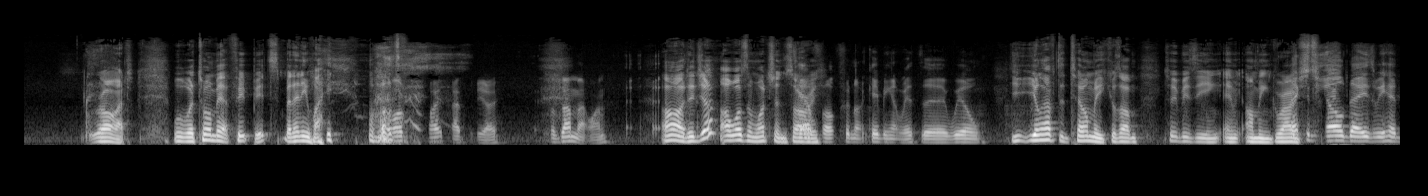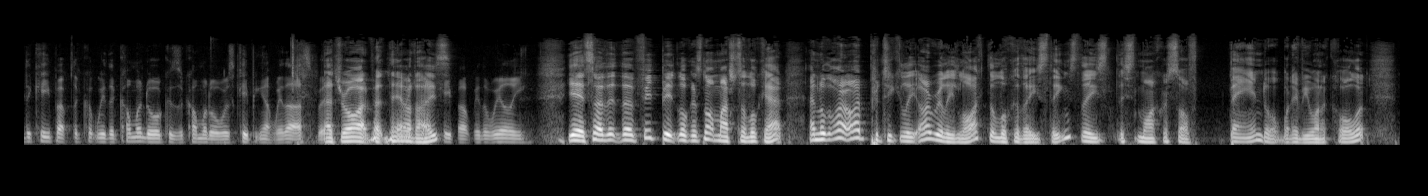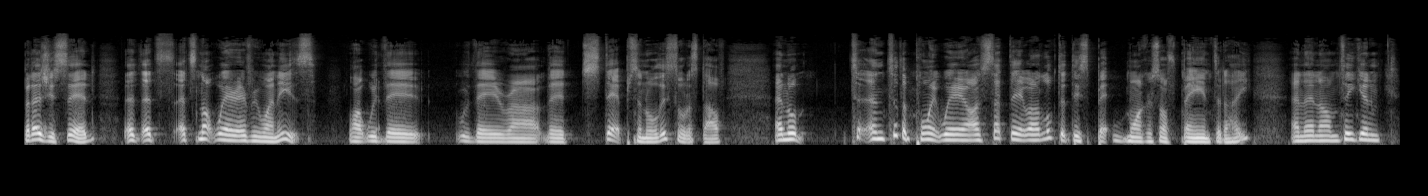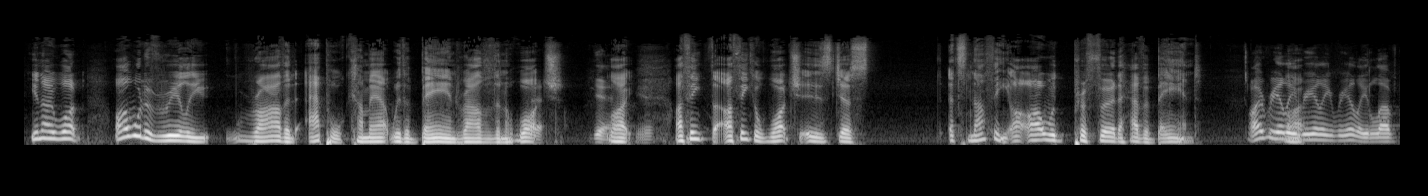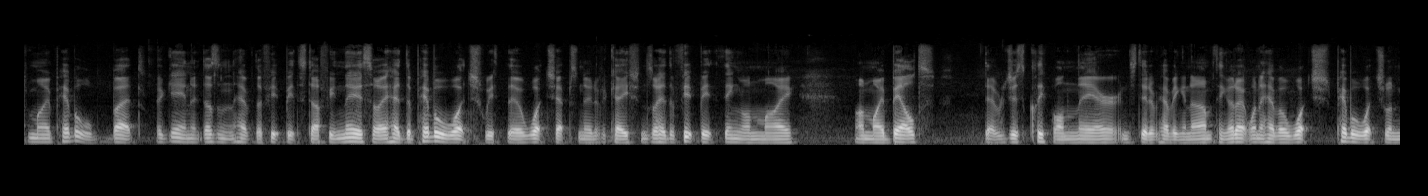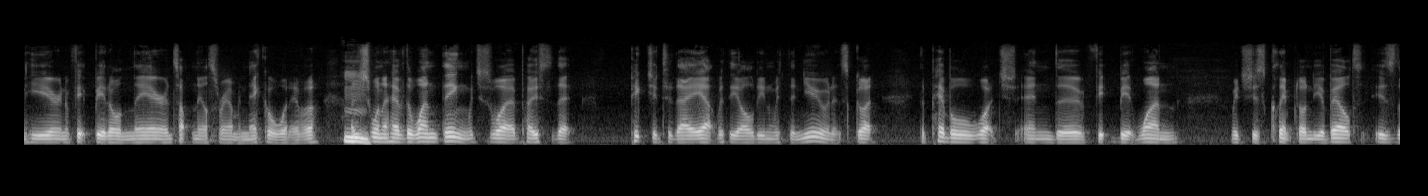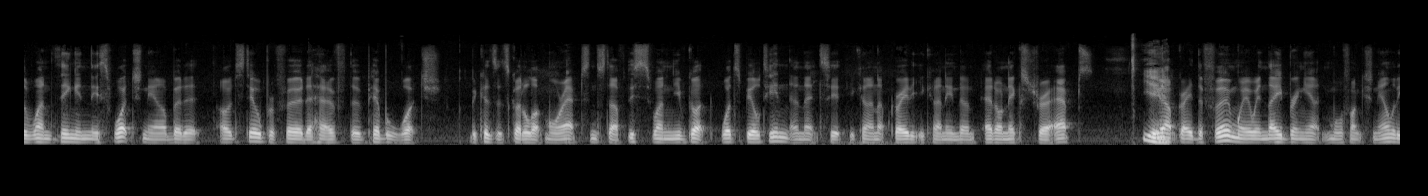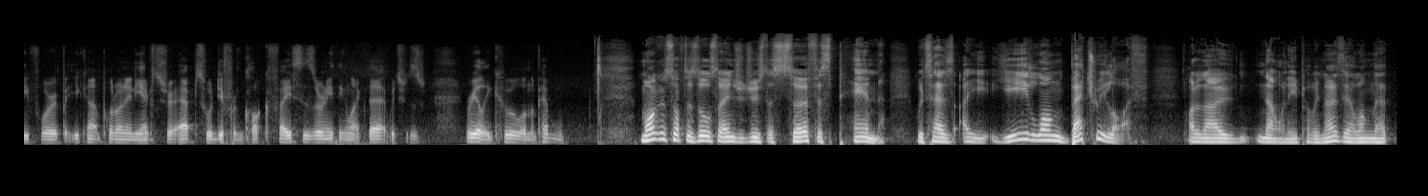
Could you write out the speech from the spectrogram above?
Right. Well, we're talking about Fitbits, but anyway. So I've played that video. I've done that one. oh, did you? I wasn't watching. It's our Sorry. fault for not keeping up with the wheel. You, you'll have to tell me because I'm too busy and I'm engrossed. Back in the old days, we had to keep up the, with the Commodore because the Commodore was keeping up with us. But That's right. But nowadays, keep up with the wheelie. Yeah, so the, the Fitbit look, it's not much to look at, and look, I, I particularly, I really like the look of these things, these this Microsoft Band or whatever you want to call it. But as you said, it, it's it's not where everyone is, like with their with their uh, their steps and all this sort of stuff, and look. To, and to the point where I sat there, I looked at this Microsoft Band today, and then I'm thinking, you know what? I would have really rathered Apple come out with a band rather than a watch. Yeah, Like yeah. I think that I think a watch is just it's nothing. I, I would prefer to have a band. I really, Right. really, really loved my Pebble, but again, it doesn't have the Fitbit stuff in there. So I had the Pebble watch with the Watch apps notifications. I had the Fitbit thing on my on my belt that would just clip on there instead of having an arm thing. I don't want to have a watch Pebble watch on here and a Fitbit on there and something else around my neck or whatever. I just hmm. want to have the one thing, which is why I posted that picture today out with the old in with the new, and it's got the Pebble watch and the Fitbit one which is clamped onto your belt, is the one thing in this watch now. But it, I would still prefer to have the Pebble watch because it's got a lot more apps and stuff. This one you've got what's built in, and that's it. You can't upgrade it. You can't add on extra apps. You upgrade the firmware when they bring out more functionality for it, but you can't put on any extra apps or different clock faces or anything like that, which is really cool on the Pebble. Microsoft has also introduced a Surface Pen, which has a year-long battery life. I don't know. No one here probably knows how long that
